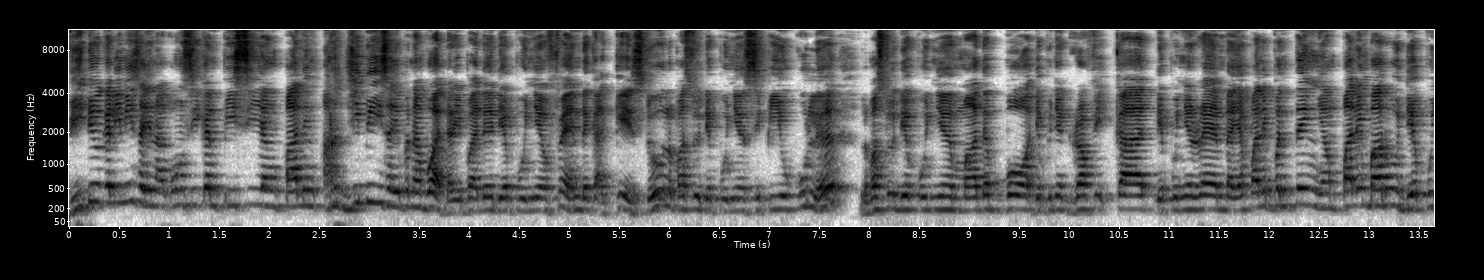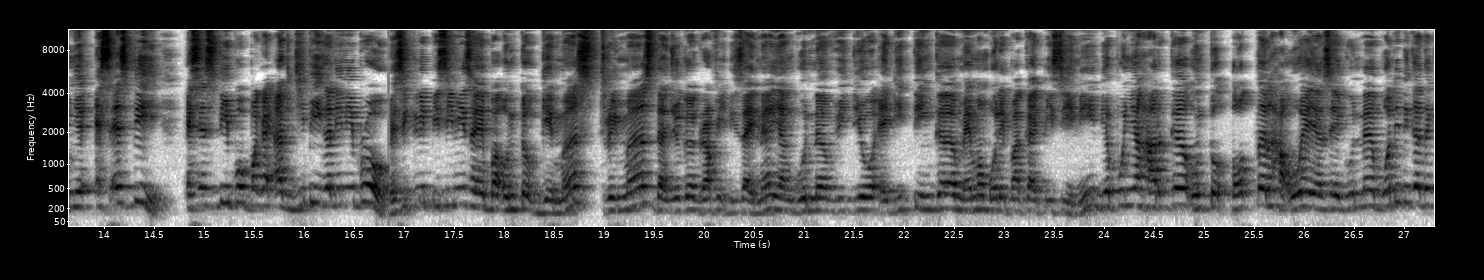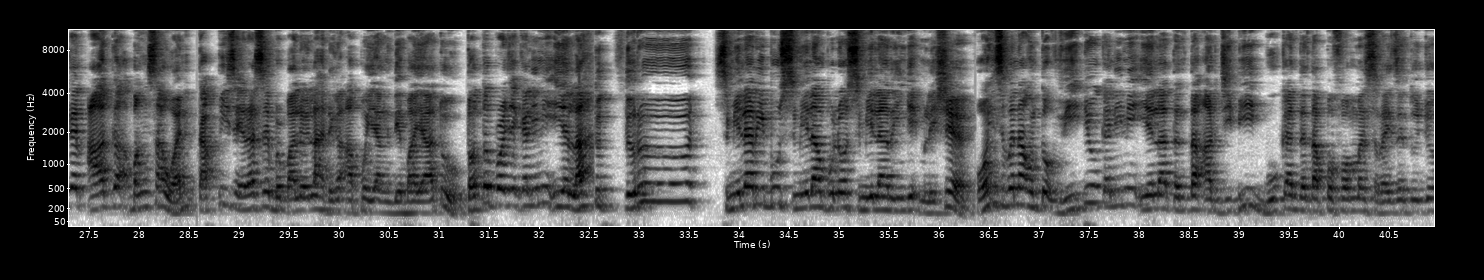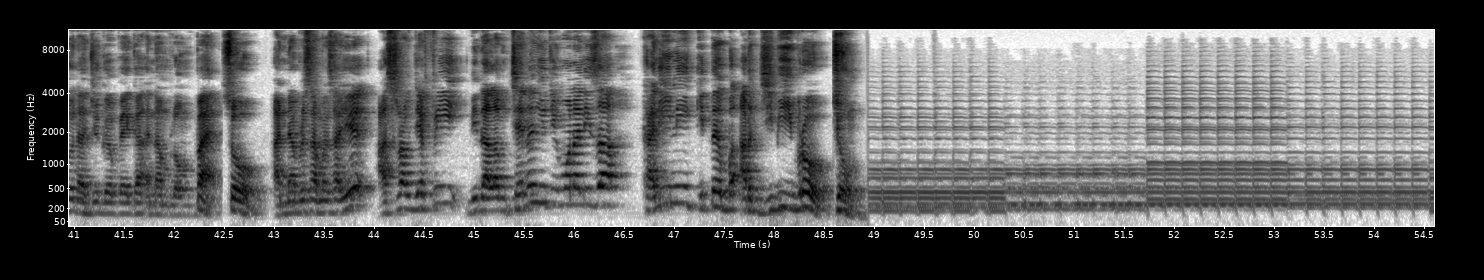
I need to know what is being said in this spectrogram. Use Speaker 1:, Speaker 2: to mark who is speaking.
Speaker 1: Video kali ni saya nak kongsikan PC yang paling RGB saya pernah buat daripada dia punya fan dekat case tu, lepas tu dia punya CPU cooler, lepas tu dia punya motherboard, dia punya graphic card, dia punya RAM dan yang paling penting, yang paling baru dia punya SSD. SSD pun pakai RGB kali ni bro. Basically PC ni saya buat untuk gamers, streamers dan juga graphic designer yang guna video editing ke memang boleh pakai PC ni. Dia punya harga untuk total hardware yang saya guna boleh dikatakan agak bangsawan tapi saya rasa berbaloi lah dengan apa yang dia bayar tu. Total projek kali ni ialah tuturut RM9,099 Malaysia. Poin sebenar untuk video kali ni ialah tentang RGB bukan tentang performance Ryzen 7 dan juga Vega 64. So, anda bersama saya Ashraf Jeffrey di dalam channel YouTube Mona Lisa. Kali ini kita ber-RGB bro. Jom.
